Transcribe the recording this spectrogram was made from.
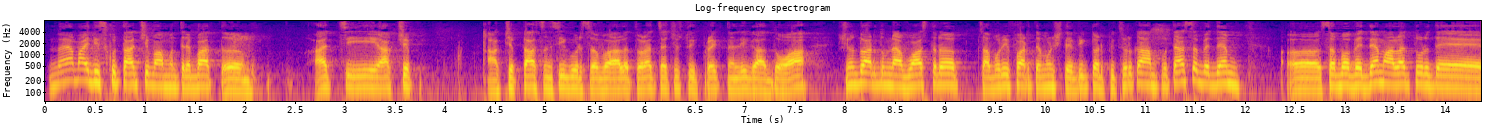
Noi am mai discutat și v-am întrebat, uh, ați accept, acceptat, sunt sigur, să vă alăturați acestui proiect în Liga a doua și nu doar dumneavoastră, s-a vorbit foarte mult și de Victor Pițurca, am putea să vedem uh, să vă vedem alături de,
